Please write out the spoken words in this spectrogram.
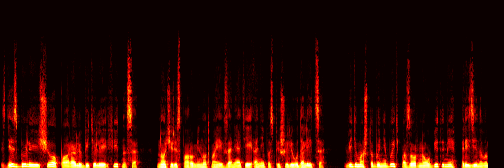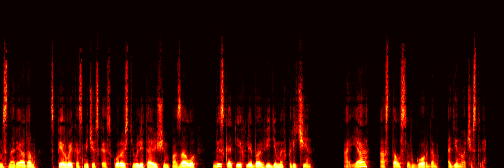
Здесь были еще пара любителей фитнеса, но через пару минут моих занятий они поспешили удалиться, видимо, чтобы не быть позорно убитыми резиновым снарядом с первой космической скоростью, летающим по залу без каких-либо видимых причин. А я остался в гордом одиночестве.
